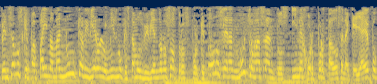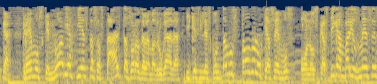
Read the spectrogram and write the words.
Pensamos que papá y mamá nunca vivieron lo mismo que estamos viviendo nosotros porque todos eran mucho más santos y mejor portados en aquella época. Creemos que no había fiestas hasta altas horas de la madrugada y que si les contamos todo lo que hacemos, o nos castigan varios meses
